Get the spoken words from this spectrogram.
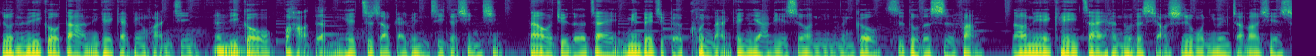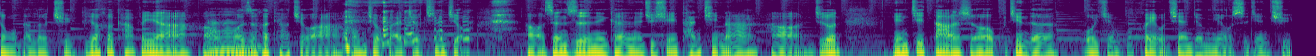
如果能力够大，你可以改变环境；能力够不好的，你可以至少改变你自己的心情。那我觉得在面对这个困难跟压力的时候，你能够适度的释放。然后你也可以在很多的小事物里面找到一些生活的乐趣，比如喝咖啡呀，好，或者是喝调酒啊，红酒、白酒、清酒，好，甚至你可能要去学弹琴啊，好，就说年纪大的时候，不见得我以前不会，我现在就没有时间去。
